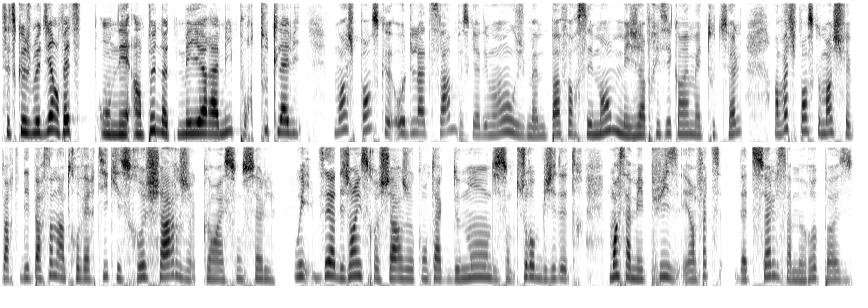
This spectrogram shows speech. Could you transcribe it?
c'est ce que je me dis. En fait, on est un peu notre meilleur ami pour toute la vie. Moi, je pense que au-delà de ça, parce qu'il y a des moments où je m'aime pas forcément, mais j'apprécie quand même être toute seule. En fait, je pense que moi, je fais partie des personnes introverties qui se rechargent quand elles sont seules. Oui. Tu sais, il y a des gens, ils se rechargent au contact de monde, ils sont toujours obligés d'être. Moi, ça m'épuise et en fait, d'être seule, ça me repose.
